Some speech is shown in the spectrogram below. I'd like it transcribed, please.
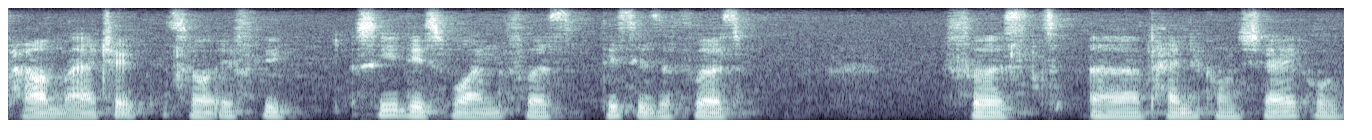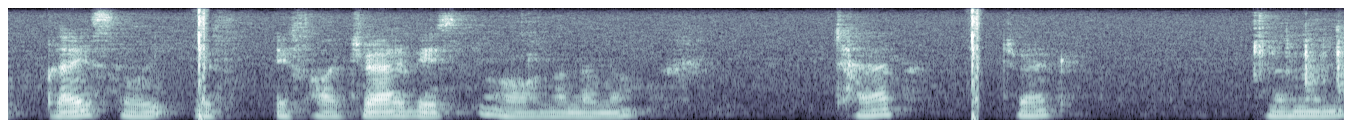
parametric. So if we see this one first, this is the first first uh, pentagon shape will place. So if if I drag this, oh no no no, tab, drag, no no no,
